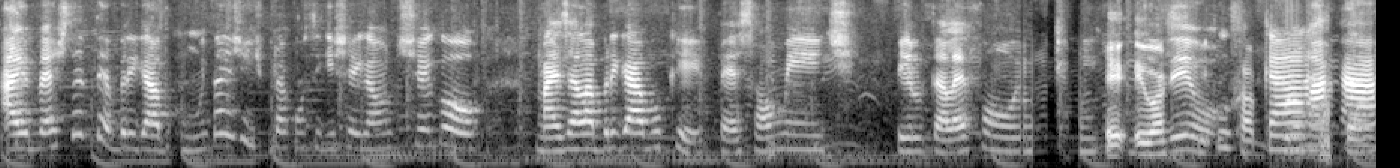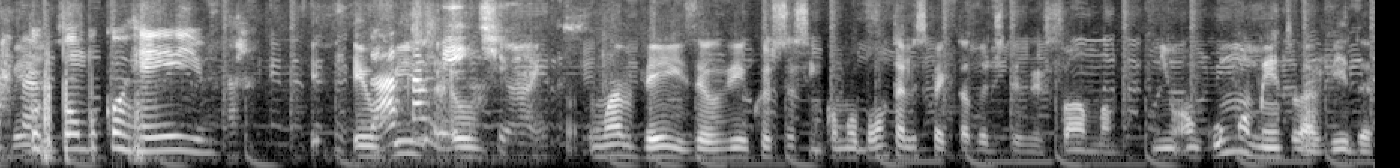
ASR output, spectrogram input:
a Ivete deve ter brigado com muita gente para conseguir chegar onde chegou, mas ela brigava o quê? Pessoalmente, pelo telefone, é, eu acho que, por, carta, por carta, por pombo correio. Eu vi, eu, uma vez eu vi que assim, como bom telespectador de TV Fama, em algum momento da vida,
